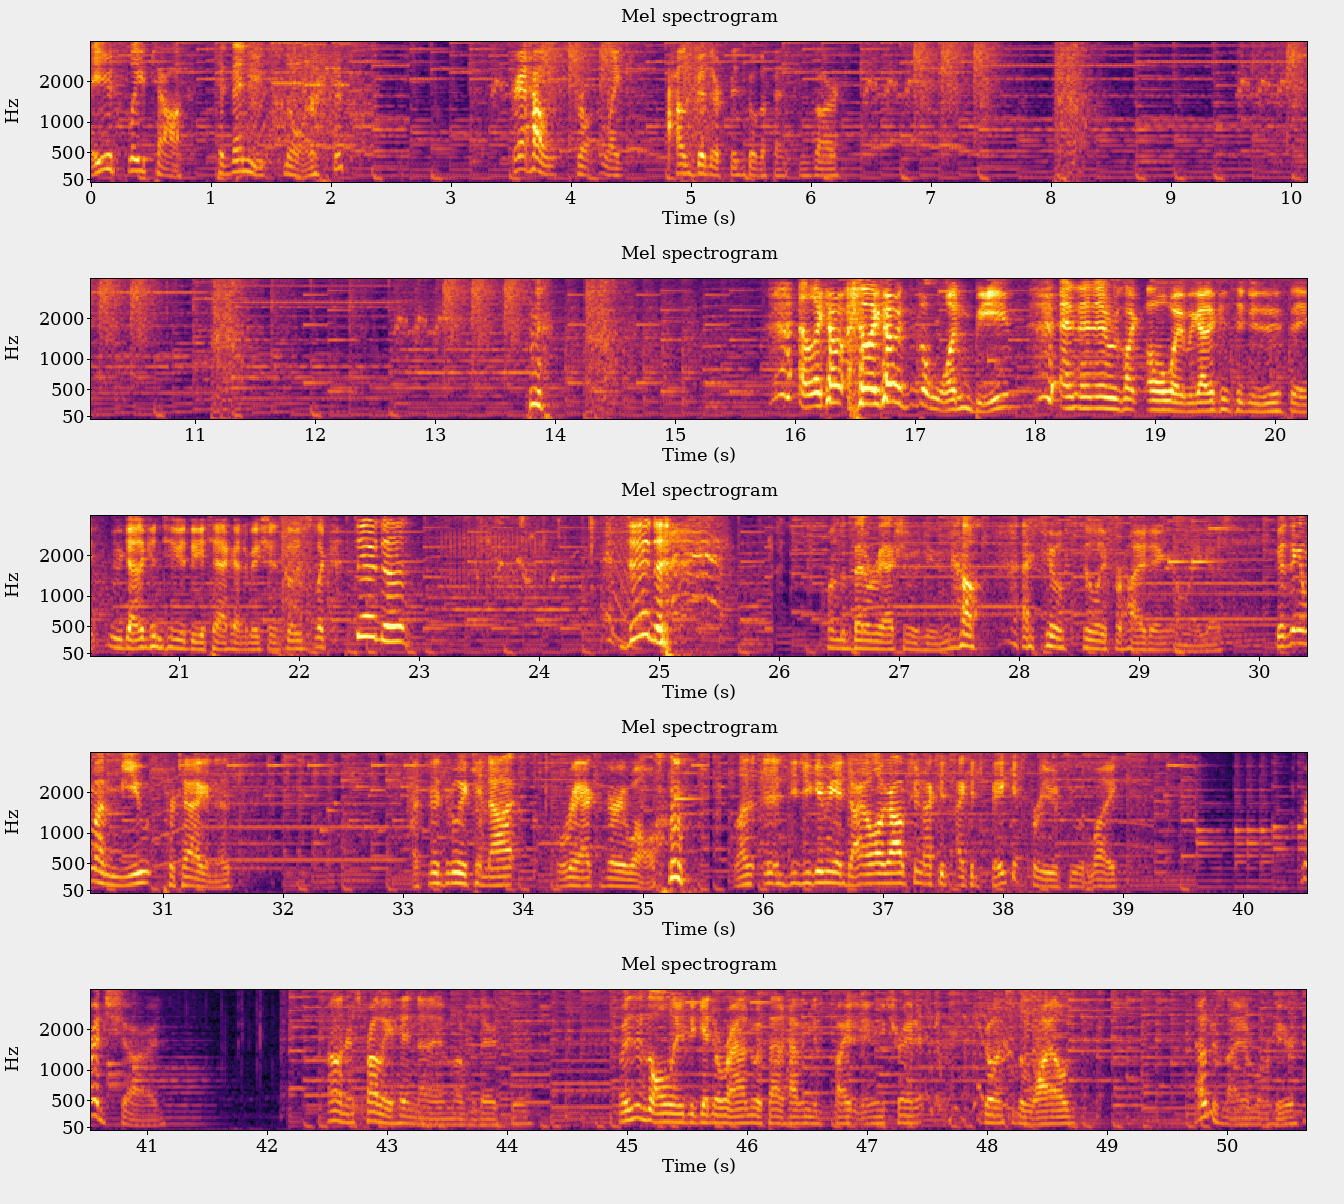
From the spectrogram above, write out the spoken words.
I use Sleep Talk to then use Snore. forget how strong, like, how good their physical defenses are. I like how I like how it did the one beam, and then it was like, oh wait, we gotta continue the thing. We gotta continue the attack animation. So it's just like, dun dun, dun One the better reaction with you. Now I feel silly for hiding. Oh my gosh. Good thing I'm a mute protagonist. I physically cannot react very well. Uh, did you give me a dialogue option? I could I could fake it for you if you would like. Red shard. Oh, and there's probably a hidden item over there too. Oh, or is this only to get around without having to fight any trainer? Go into the wild. Oh, there's an item over here.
